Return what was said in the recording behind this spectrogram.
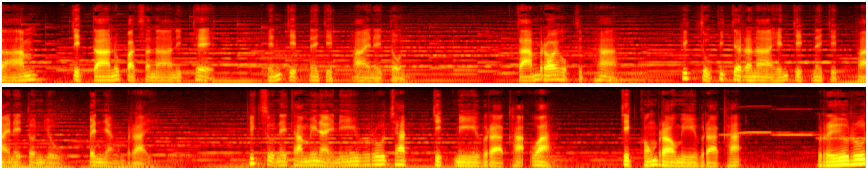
3. จิตตานุปัสสนานิเทศ เห็นจิตในจิตภายในตน 365 ภิกษุพิจารณาเห็นจิตในจิตภายในตนอยู่เป็นอย่างไร ภิกษุในธรรมวินัยนี้รู้ชัดจิตมีราคะว่า จิตของเรามีราคะ หรือรู้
